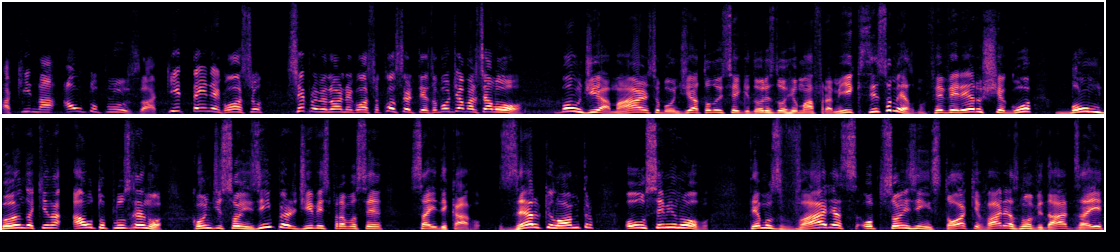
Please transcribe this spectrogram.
aqui na Auto Plus. Aqui tem negócio, sempre o melhor negócio, com certeza. Bom dia, Marcelo. Bom dia, Márcio. Bom dia a todos os seguidores do Rio Mafra Mix. Isso mesmo, fevereiro chegou bombando aqui na Auto Plus Renault. Condições imperdíveis para você sair de carro zero quilômetro ou seminovo. Temos várias opções em estoque, várias novidades aí.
